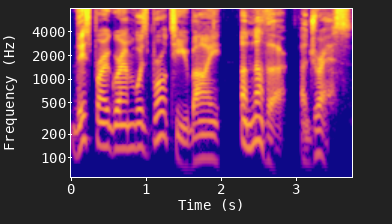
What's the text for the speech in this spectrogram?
This program was brought to you by Another Address.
